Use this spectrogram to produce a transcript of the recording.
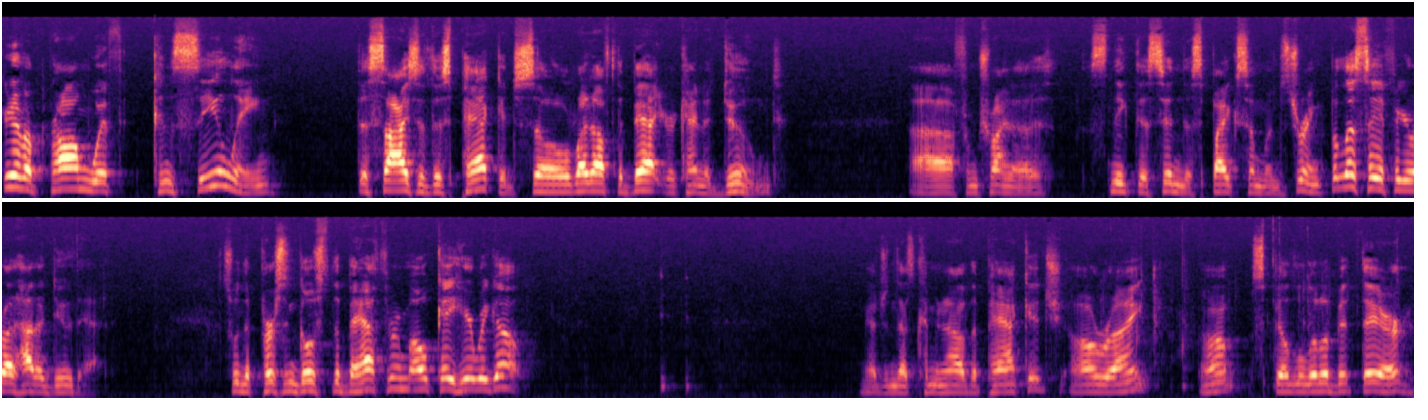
you're gonna have a problem with concealing the size of this package. So right off the bat, you're kind of doomed uh, from trying to sneak this in to spike someone's drink. But let's say I figure out how to do that. So when the person goes to the bathroom, okay, here we go. Imagine that's coming out of the package. All right. Oh, spilled a little bit there.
